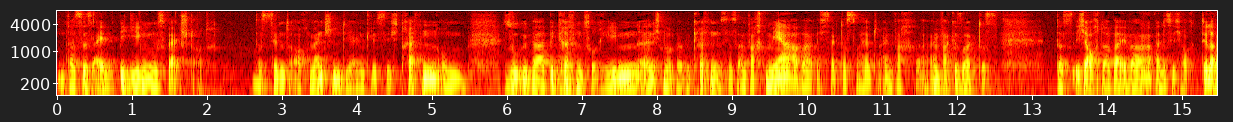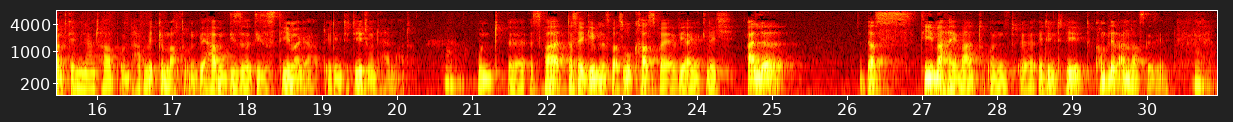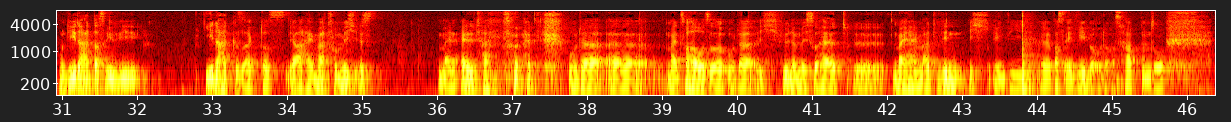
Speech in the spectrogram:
das ist ein Begegnungswerkstatt. Das sind auch Menschen, die eigentlich sich treffen, um so über Begriffen zu reden. Äh, nicht nur über Begriffen, es ist einfach mehr, aber ich sage das so halt einfach, einfach gesagt, dass, dass ich auch dabei war, als ich auch Tellerrand kennengelernt habe und habe mitgemacht und wir haben diese, dieses Thema gehabt, Identität und Heimat. Mhm. Und äh, es war, das Ergebnis war so krass, weil wir eigentlich alle das Thema Heimat und äh, Identität komplett anders gesehen. Mhm. Und jeder hat das irgendwie, jeder hat gesagt, dass ja Heimat für mich ist mein Eltern so halt, oder äh, mein Zuhause oder ich fühle mich so halt äh, in meiner Heimat, wenn ich irgendwie äh, was erlebe oder was habe und so.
